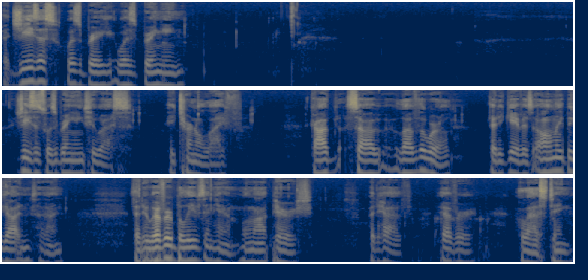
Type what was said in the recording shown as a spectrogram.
That Jesus was, bring, was bringing Jesus was bringing to us eternal life. God so loved the world that he gave his only begotten Son, that whoever believes in him will not perish, but have everlasting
